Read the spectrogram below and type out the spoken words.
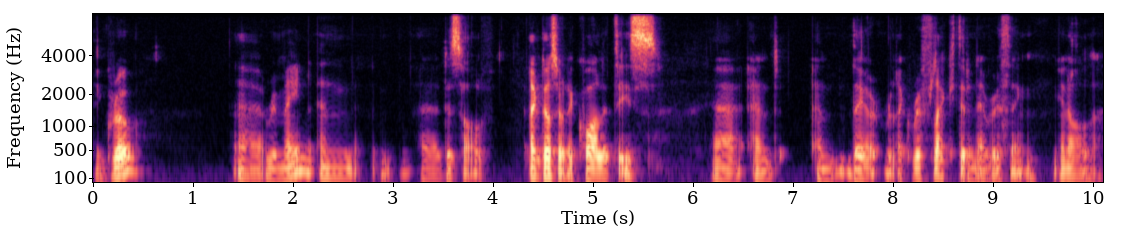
They grow, uh, remain, and uh, dissolve. Like those are the qualities, uh, and and they are like reflected in everything in all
